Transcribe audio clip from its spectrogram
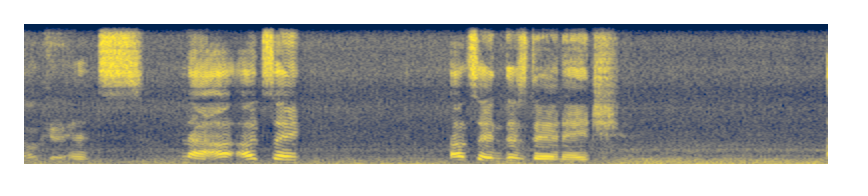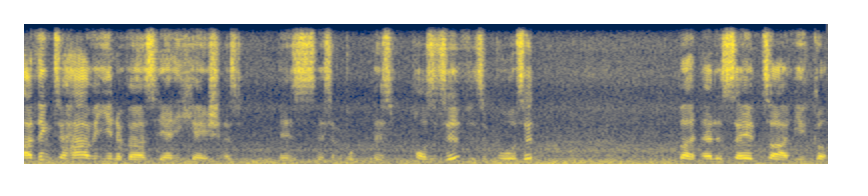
Okay. it's nah. I, I'd say I'd say in this day and age, I think to have a university education is is is, impo- is positive, is important. But at the same time, you've got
